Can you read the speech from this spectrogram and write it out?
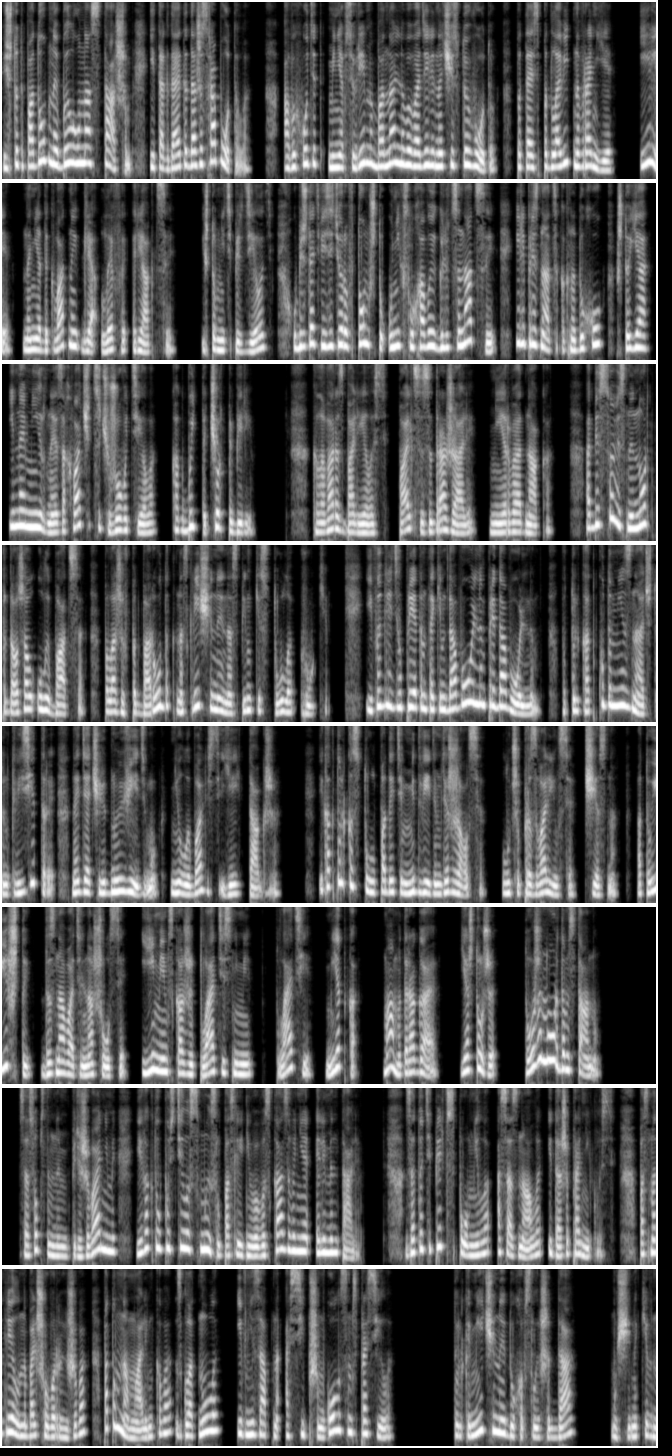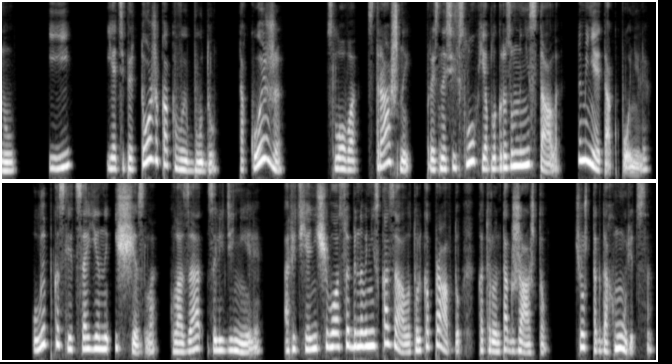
И что-то подобное было у нас с Ташем, и тогда это даже сработало. А выходит, меня все время банально выводили на чистую воду, пытаясь подловить на вранье или на неадекватной для Лефы реакции. И что мне теперь делать? Убеждать визитеров в том, что у них слуховые галлюцинации, или признаться как на духу, что я иномирная захватчица чужого тела? Как быть-то, черт побери? Голова разболелась, пальцы задрожали, нервы, однако. А бессовестный Норд продолжал улыбаться, положив подбородок на скрещенные на спинке стула руки. И выглядел при этом таким довольным-предовольным. Вот только откуда мне знать, что инквизиторы, найдя очередную ведьму, не улыбались ей так же? И как только стул под этим медведем держался, лучше прозвалился, честно. А то ишь ты, дознаватель нашелся, имя им скажи, платье сними. Платье? Метка? Мама дорогая, я что же, тоже нордом стану? Со собственными переживаниями я как-то упустила смысл последнего высказывания элементали. Зато теперь вспомнила, осознала и даже прониклась. Посмотрела на большого рыжего, потом на маленького, сглотнула и внезапно осипшим голосом спросила. «Только меченые духов слышат, да?» Мужчина кивнул. «И? Я теперь тоже, как вы, буду? Такой же?» Слово «страшный» произносить вслух я благоразумно не стала, но меня и так поняли. Улыбка с лица Йены исчезла, глаза заледенели. А ведь я ничего особенного не сказала, только правду, которую он так жаждал. Чего ж тогда хмуриться?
